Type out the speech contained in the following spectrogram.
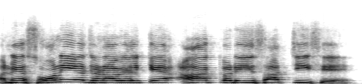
અને સોનીએ જણાવેલ કે આ કડી સાચી છે.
